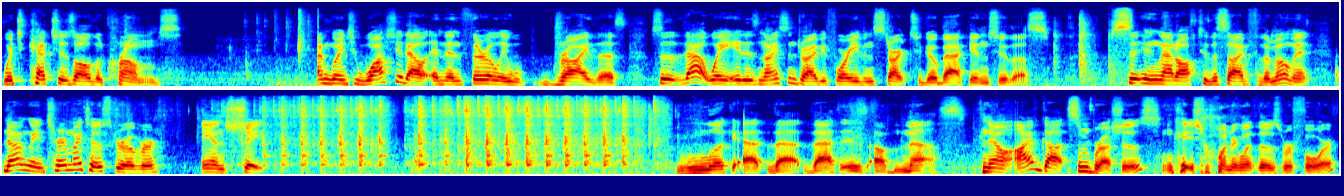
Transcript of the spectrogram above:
which catches all the crumbs. I'm going to wash it out and then thoroughly dry this so that, that way it is nice and dry before I even start to go back into this. Setting that off to the side for the moment, now I'm going to turn my toaster over and shake. Look at that. That is a mess. Now, I've got some brushes, in case you're wondering what those were for.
